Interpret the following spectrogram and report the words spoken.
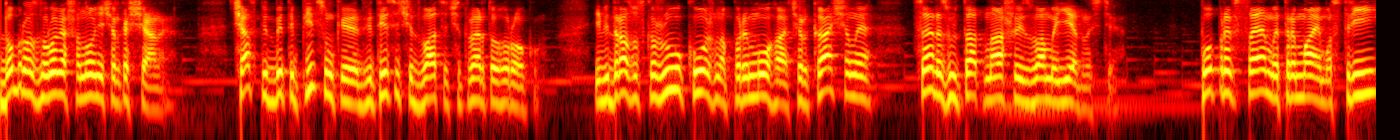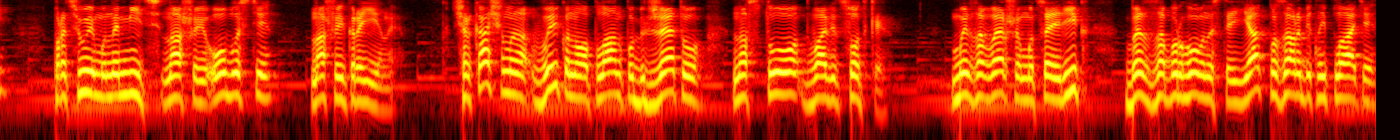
Доброго здоров'я, шановні черкащани! Час підбити підсумки 2024 року. І відразу скажу: кожна перемога Черкащини це результат нашої з вами єдності. Попри все, ми тримаємо стрій, працюємо на міць нашої області, нашої країни. Черкащина виконала план по бюджету на 102%. Ми завершуємо цей рік без заборгованостей як по заробітній платі,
